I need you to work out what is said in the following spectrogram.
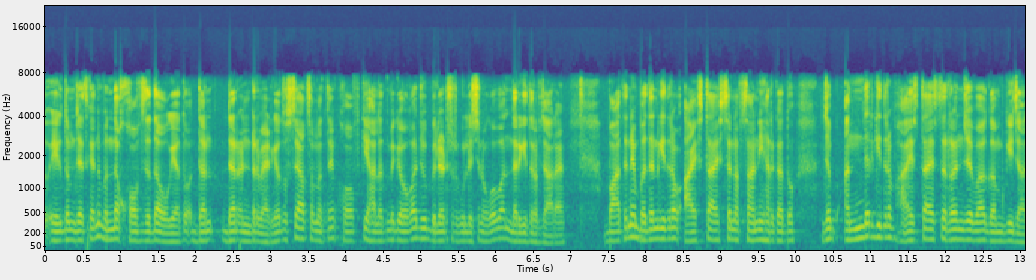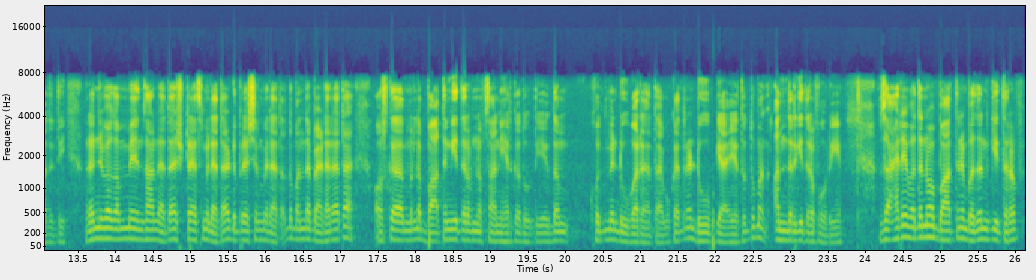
तो एकदम जैसे कहते हैं बंदा खौफ ज़्यादा हो गया तो डर डर अंडर बैठ गया। तो उससे आप समझते हैं, खौफ की हालत में क्या होगा? जो ब्लड सर्कुलेशन होगा, वो अंदर की तरफ़ जा रहा है। बात बदन की तरफ़ आहिस्ता आहिस्ता नफसानी हरकत। हो जब अंदर की तरफ़ आहिस्ता आहिस्ता रंज व गम की जा थी रंज व गम में इंसान रहता है स्ट्रेस में रहता है डिप्रेशन में रहता है तो बंदा बैठा रहता है और उसका मतलब बातन की तरफ़ नफसानी हरकत होती है। एकदम खुद में डूबा रहता है। वो कहते हैं डूब गया है तो तुम अंदर की तरफ़ हो रही है। ज़ाहिर बदन व बातन बदन की तरफ़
